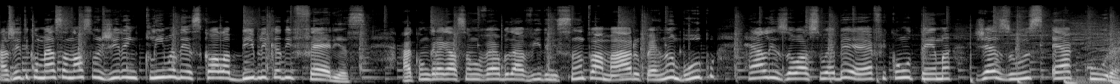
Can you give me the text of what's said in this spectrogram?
A gente começa nosso giro em clima de escola bíblica de férias. A congregação Verbo da Vida em Santo Amaro, Pernambuco, realizou a sua EBF com o tema Jesus é a cura.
